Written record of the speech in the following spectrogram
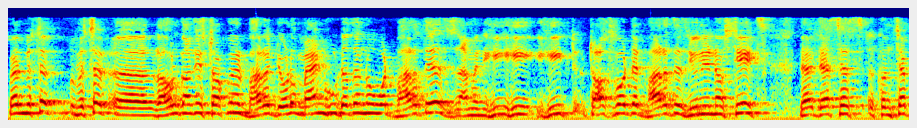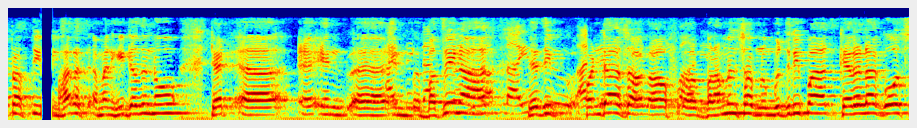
Well, Mr. Mr. Uh, Rahul Gandhi is talking about Bharat Jodo, man who doesn't know what Bharat is. I mean, he he he talks about that Bharat is union of states. That that's his concept of the Bharat. I mean, he doesn't know that uh, in uh, in think that's Badrinath, not there's the Pandas the of, of uh, Himalayan. Brahmins of Mudripad, Kerala goes.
